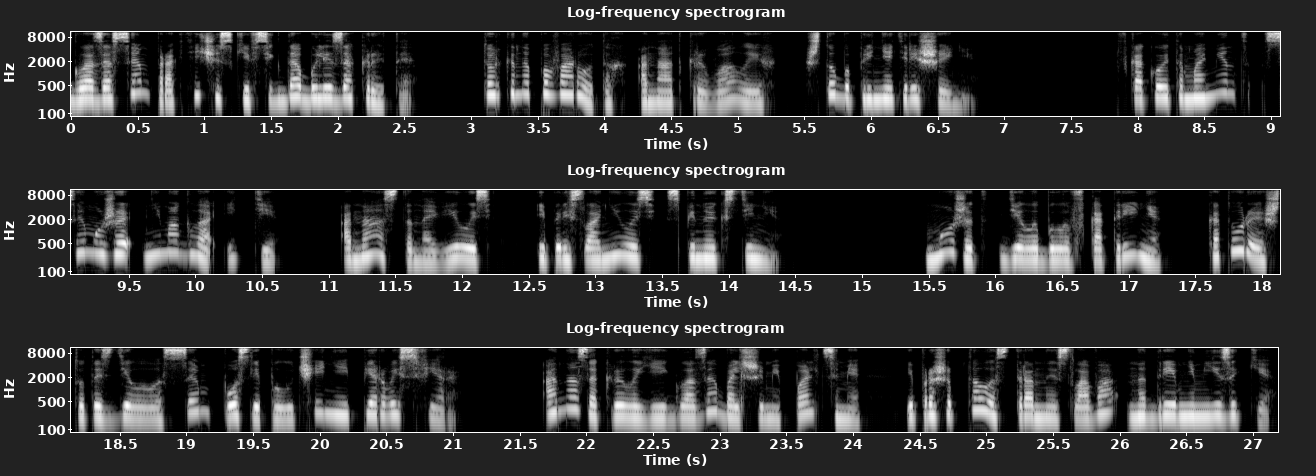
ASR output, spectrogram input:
Глаза Сэм практически всегда были закрыты. Только на поворотах она открывала их, чтобы принять решение. В какой-то момент Сэм уже не могла идти. Она остановилась и прислонилась спиной к стене. Может, дело было в Катрине, которая что-то сделала Сэм после получения первой сферы. Она закрыла ей глаза большими пальцами и прошептала странные слова на древнем языке.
